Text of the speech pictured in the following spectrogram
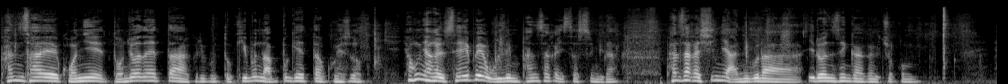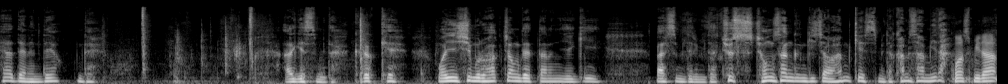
판사의 권위에 도전했다 그리고 또 기분 나쁘게 했다고 해서 형량을 3배 올린 판사가 있었습니다. 판사가 신이 아니구나 이런 생각을 조금 해야 되는데요. 네. 알겠습니다. 그렇게 원심으로 확정됐다는 얘기 말씀드립니다. 주스 정상근 기자와 함께 했습니다. 감사합니다. 고맙습니다.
